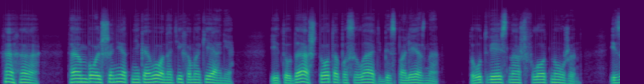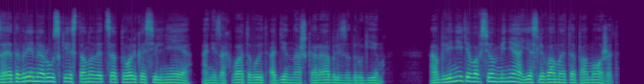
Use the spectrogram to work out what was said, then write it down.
Ха-ха. Там больше нет никого на Тихом океане. И туда что-то посылать бесполезно. Тут весь наш флот нужен. И за это время русские становятся только сильнее. Они захватывают один наш корабль за другим. Обвините во всем меня, если вам это поможет».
